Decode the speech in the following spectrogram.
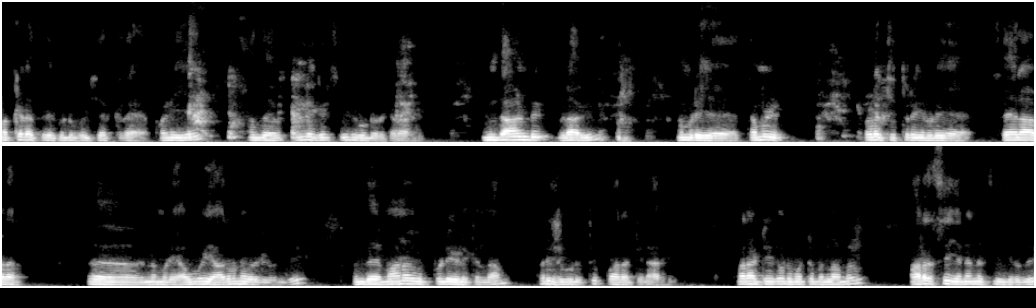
மக்களிடத்தில் கொண்டு போய் சேர்க்கிற பணியை அந்த பிள்ளைகள் செய்து கொண்டிருக்கிறார்கள். இந்த ஆண்டு விழாவில் நம்முடைய தமிழ் வளர்ச்சித்துறையினுடைய செயலாளர் நம்முடைய ஔவை அருண் அவர்கள் வந்து அந்த மாணவ பிள்ளைகளுக்கெல்லாம் பரிசு கொடுத்து பாராட்டினார்கள். பாராட்டியதோடு மட்டுமல்லாமல் அரசு என்னென்ன செய்கிறது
